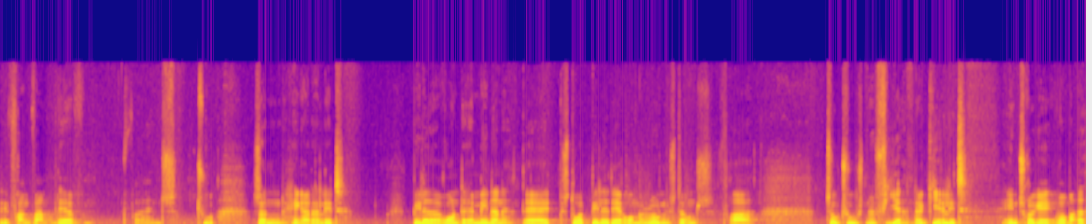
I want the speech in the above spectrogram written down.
det er Frank Vam der fra hans tur. Sådan hænger der lidt billeder rundt af minderne. Der er et stort billede derovre med Rolling Stones fra 2004, der giver lidt indtryk af, hvor meget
